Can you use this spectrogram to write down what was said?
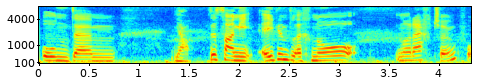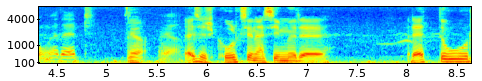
Und ähm, ja, das habe ich eigentlich noch, noch recht schön gefunden dort. Ja, ja. es war cool. Dann sind wir äh, Retour.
